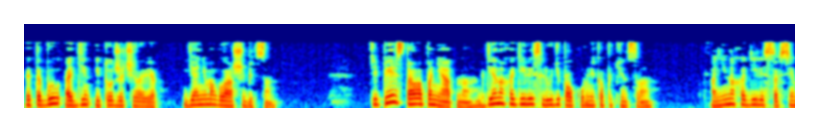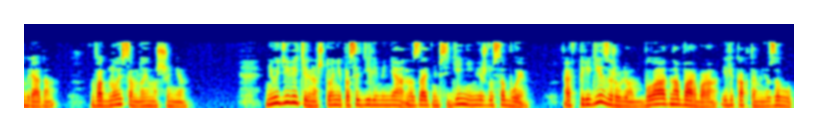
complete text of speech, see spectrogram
это был один и тот же человек. Я не могла ошибиться. Теперь стало понятно, где находились люди полковника Путинцева. Они находились совсем рядом в одной со мной машине. Неудивительно, что они посадили меня на заднем сиденье между собой, а впереди за рулем была одна Барбара, или как там ее зовут.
